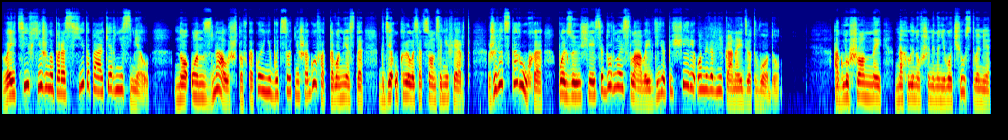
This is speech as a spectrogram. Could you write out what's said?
Войти в хижину Парасхита Паакер не смел, но он знал, что в какой-нибудь сотне шагов от того места, где укрылась от солнца Неферт, живет старуха, пользующаяся дурной славой. В ее пещере он наверняка найдет воду. Оглушенный нахлынувшими на него чувствами,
